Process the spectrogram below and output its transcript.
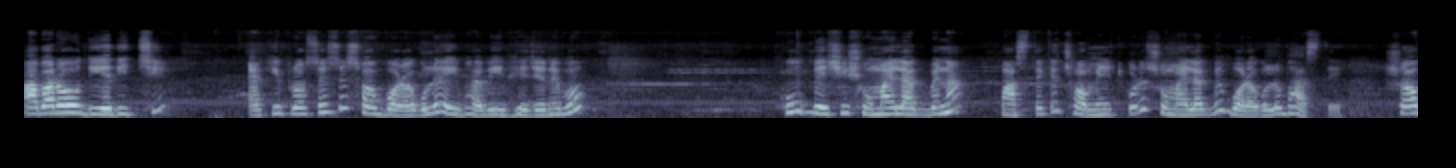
আবারও দিয়ে দিচ্ছি। একই প্রসেসে সব বড়াগুলো এইভাবেই ভেজে নেব। খুব বেশি সময় লাগবে না, পাঁচ থেকে ছ মিনিট করে সময় লাগবে বড়াগুলো ভাজতে। সব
